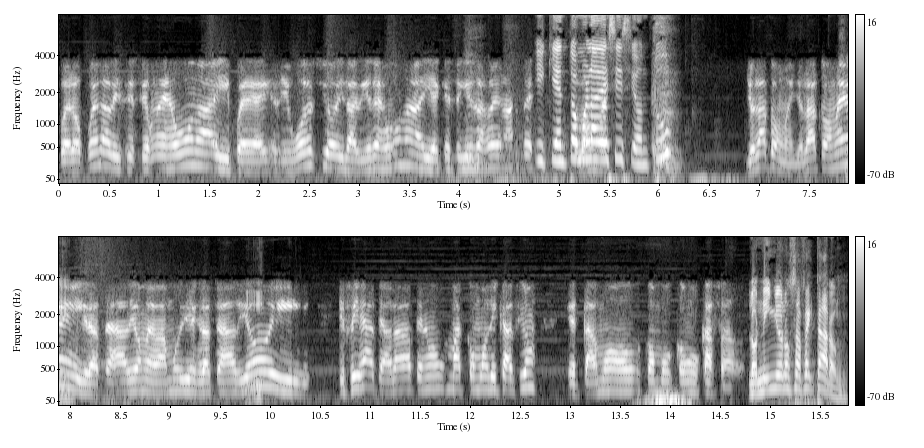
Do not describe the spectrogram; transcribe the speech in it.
Pero pues la decisión es una y pues el divorcio y la vida es una y hay que seguir adelante. ¿Y quién tomó la decisión? ¿Tú? Yo la tomé, yo la tomé Sí. y gracias a Dios me va muy bien, gracias a Dios y, y fíjate, ahora tenemos más comunicación que estamos como, como casados. ¿Los niños no se afectaron?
